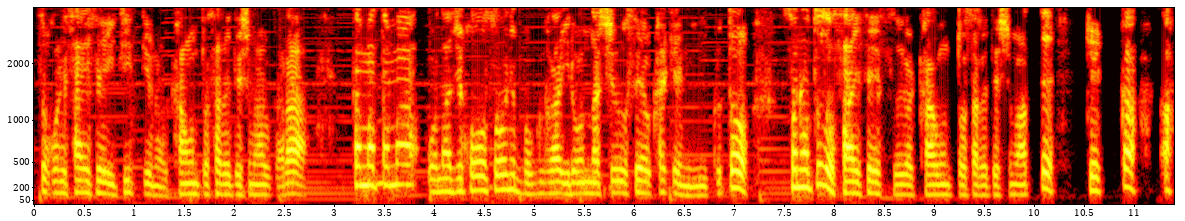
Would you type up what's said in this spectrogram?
そこに再生1っていうのがカウントされてしまうから、たまたま同じ放送に僕がいろんな修正をかけに行くと、その都度再生数がカウントされてしまって、結果、あ、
